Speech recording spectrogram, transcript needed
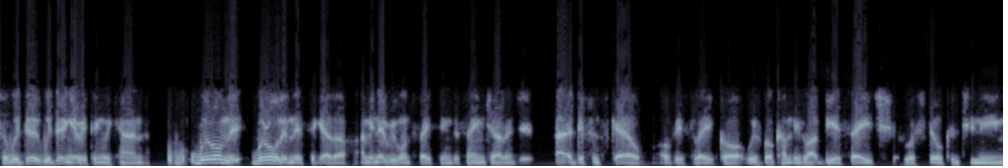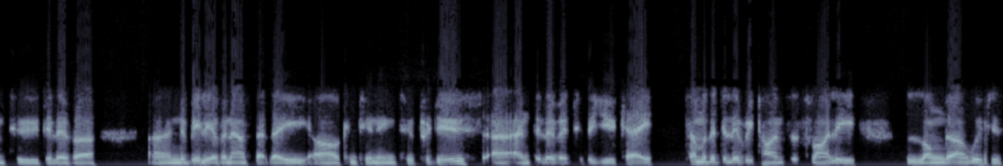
So we're, do, we're doing everything we can. We're, on the, we're all in this together. I mean, everyone's facing the same challenges at a different scale, obviously. Got, we've got companies like BSH who are still continuing to deliver. Uh, Nobili have announced that they are continuing to produce uh, and deliver to the UK. Some of the delivery times are slightly longer, which is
